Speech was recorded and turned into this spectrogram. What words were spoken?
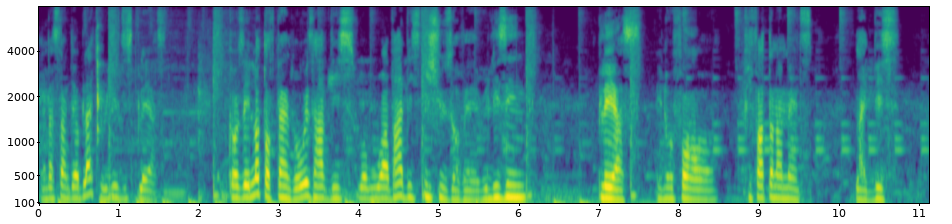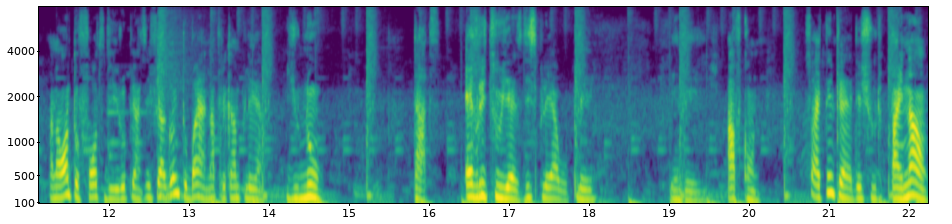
You understand? They're obliged to release these players because a lot of times we always have this. We have had these issues of uh, releasing players, you know, for FIFA tournaments like this. And I want to fault the Europeans. If you are going to buy an African player, you know that every two years this player will play in the AFCON. So I think uh, they should, by now,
